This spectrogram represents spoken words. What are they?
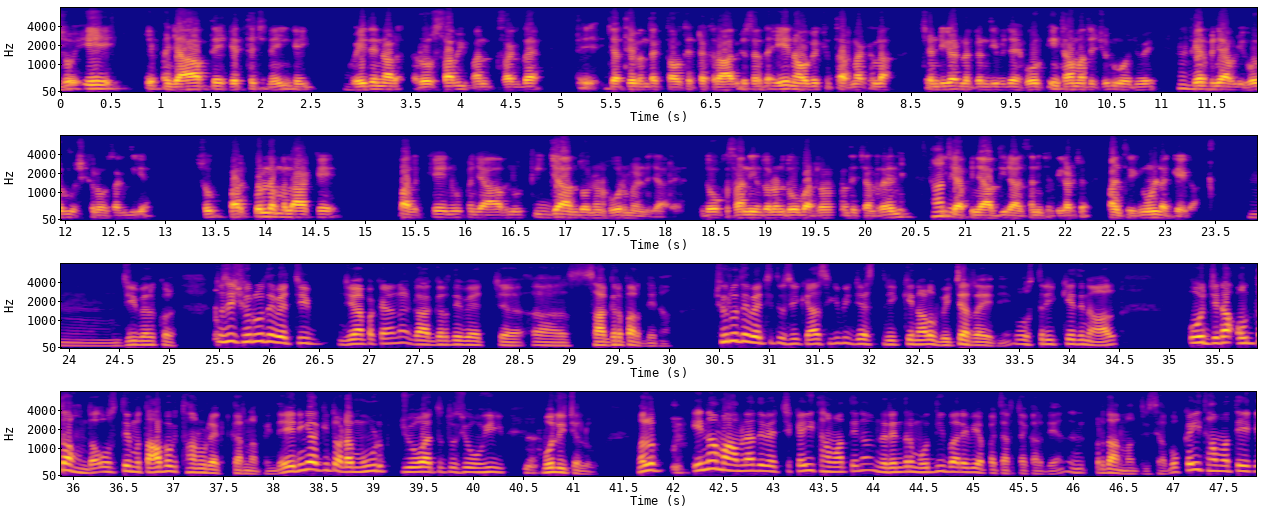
ਸੋ ਇਹ ਇਹ ਪੰਜਾਬ ਦੇ ਹਿੱਤ 'ਚ ਨਹੀਂ ਗਈ। ਇਹਦੇ ਨਾਲ ਰੋਸਾ ਵੀ ਬਣ ਸਕਦਾ ਤੇ ਜਥੇਬੰਦਕ ਤੌਰ ਤੇ ਟਕਰਾਅ ਵੀ ਹੋ ਸਕਦਾ ਇਹ ਨਾ ਹੋਵੇ ਕਿ ਧਰਨਾ ਕੱਲਾ ਚੰਡੀਗੜ੍ਹ ਲੱਗਣ ਦੀ ਬਜਾਏ ਹੋਰ ਕਈ ਥਾਵਾਂ ਤੇ ਸ਼ੁਰੂ ਹੋ ਜਾਵੇ ਫਿਰ ਪੰਜਾਬ ਲਈ ਹੋਰ ਮੁਸ਼ਕਲ ਹੋ ਸਕਦੀ ਹੈ। ਸੋ ਪਰ ਕੁੱਲ ਮਿਲਾ ਕੇ ਭਲਕੇ ਨੂੰ ਪੰਜਾਬ ਨੂੰ ਤੀਜਾ ਅੰਦੋਲਨ ਹੋਰ ਮਿਲਣ ਜਾ ਰਿਹਾ। ਦੋ ਕਿਸਾਨੀ ਅੰਦੋਲਨ ਦੋ ਬਾਰਡਰਾਂ ਤੇ ਚੱਲ ਰਹੇ ਨੇ। ਤੀਜਾ ਪੰਜਾਬ ਦੀ ਰਾਜਧਾਨੀ ਚੰਡੀਗੜ੍ਹ ਚ 5 ਤਰੀਕ ਨੂੰ ਲੱਗੇਗਾ। ਹੂੰ ਜੀ ਬਿਲਕੁਲ। ਤੁਸੀਂ ਸ਼ੁਰੂ ਦੇ ਵਿੱਚ ਹੀ ਜੇ ਆਪਾਂ ਕਹਿੰਦੇ ਨਾ ਗਾਗਰ ਦੇ ਵਿੱਚ ਸਾਗਰ ਭਰ ਦੇਣਾ ਸ਼ੁਰੂ ਦੇ ਵਿੱਚ ਤੁਸੀਂ ਕਿਹਾ ਸੀ ਕਿ ਜਿਸ ਤਰੀਕੇ ਨਾਲ ਉਹ ਵਿਚਰ ਰਹੇ ਨੇ ਉਸ ਤਰੀਕੇ ਦੇ ਨਾਲ ਉਹ ਜਿਹੜਾ ਅਹੁਦਾ ਹੁੰਦਾ ਉਸ ਦੇ ਮੁਤਾਬਕ ਤੁਹਾਨੂੰ ਰਿਐਕਟ ਕਰਨਾ ਪੈਂਦਾ। ਇਹ ਨਹੀਂਗਾ ਕਿ ਤੁਹਾਡਾ ਮੂਡ ਜੋ ਹੈ ਤੇ ਤੁਸੀਂ ਉਹੀ ਬੋਲੀ ਚੱਲੋ। ਮਤਲਬ ਇਹਨਾਂ ਮਾਮਲਿਆਂ ਦੇ ਵਿੱਚ ਕਈ ਥਾਵਾਂ ਤੇ ਨਾ ਨਰਿੰਦਰ ਮੋਦੀ ਬਾਰੇ ਵੀ ਆਪਾਂ ਚਰਚਾ ਕਰਦੇ ਹਾਂ ਪ੍ਰਧਾਨ ਮੰਤਰੀ ਸਾਹਿਬ। ਉਹ ਕਈ ਥਾਵਾਂ ਤੇ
